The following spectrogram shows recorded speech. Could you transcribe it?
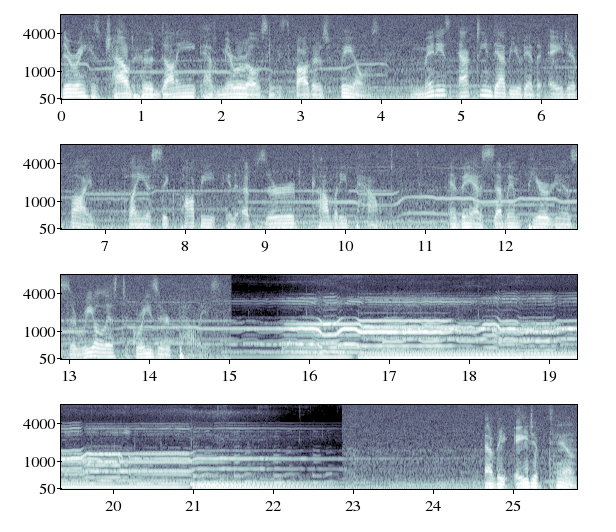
During his childhood, Donnie has mirror roles in his father's films. He made his acting debut at the age of five, playing a sick puppy in the absurd comedy Pound, and then at seven appeared in the surrealist Greaser Palace. At the age of 10,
